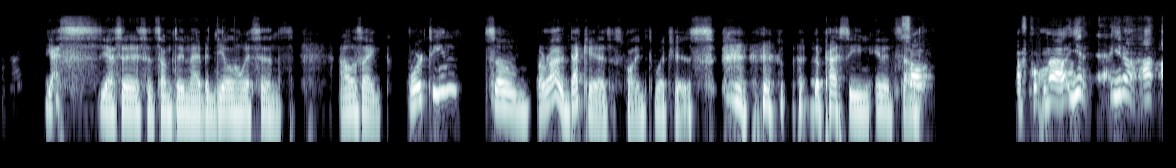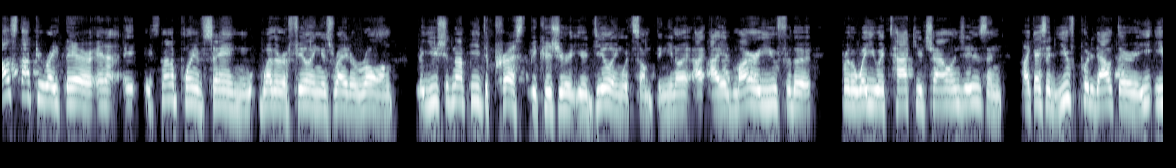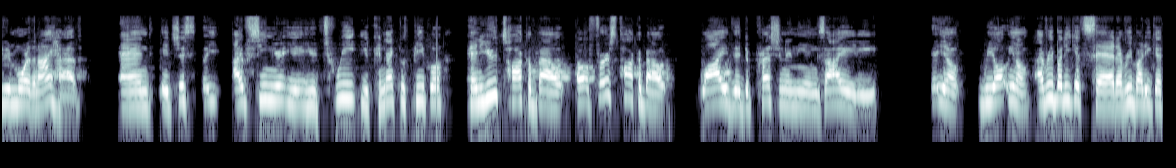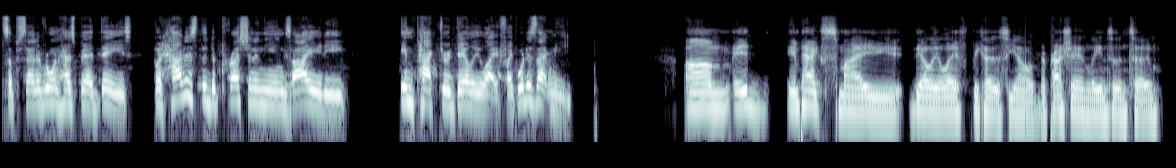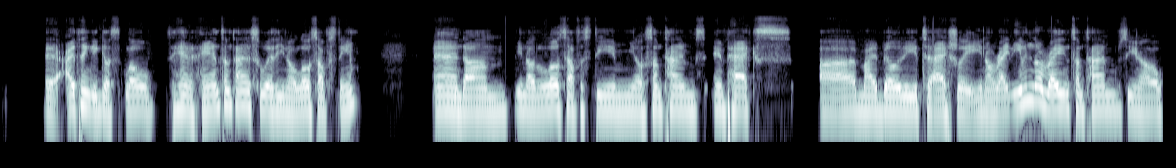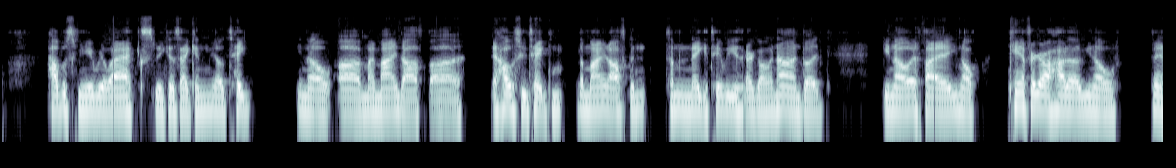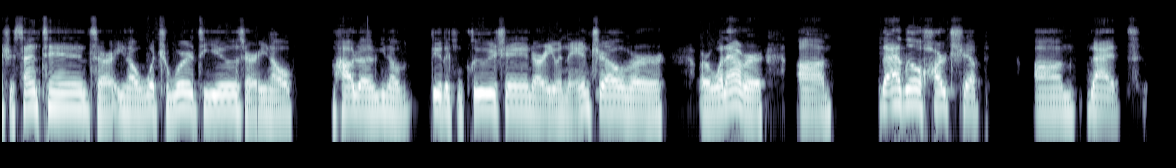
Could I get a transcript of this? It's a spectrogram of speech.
Yes, yes, it is. It's something I've been dealing with since I was like 14, so around a decade at this point, which is depressing in itself. So, of course, well, you, you know, I'll stop you right there. And it's not a point of saying whether a feeling is right or wrong, but you should not be depressed because you're, you're dealing with something. You know, I, I admire you for the, for the way you attack your challenges. And like I said, you've put it out there even more than I have and it's just I've seen your you, you tweet, you connect with people. Can you talk about? Oh, first talk about why the depression and the anxiety. You know, we all you know everybody gets sad, everybody gets upset, everyone has bad days. But how does the depression and the anxiety impact your daily life? Like, what does that mean? Um, it impacts my daily life because you know depression leads into I think it goes low hand in hand sometimes with you know low self esteem, and um you know the low self esteem you know sometimes impacts uh my ability to actually you know write. Even though writing sometimes you know helps me relax because I can you know take you know uh my mind off. Uh, it helps you take the mind off the some of the negativities that are going on. But you know if I you know can't figure out how to you know finish a sentence or you know which word to use or you know how to you know do the conclusion or even the intro or or whatever um that little hardship um that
